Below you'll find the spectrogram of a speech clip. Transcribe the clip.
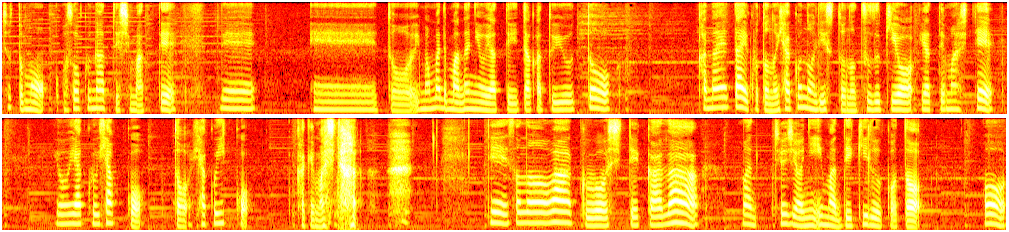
ちょっともう遅くなってしまってでえーと、今までま何をやっていたかというと叶えたいことの100のリストの続きをやってましてようやく100個と101個かけました。でそのワークをしてから、まあ、徐々に今できることを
